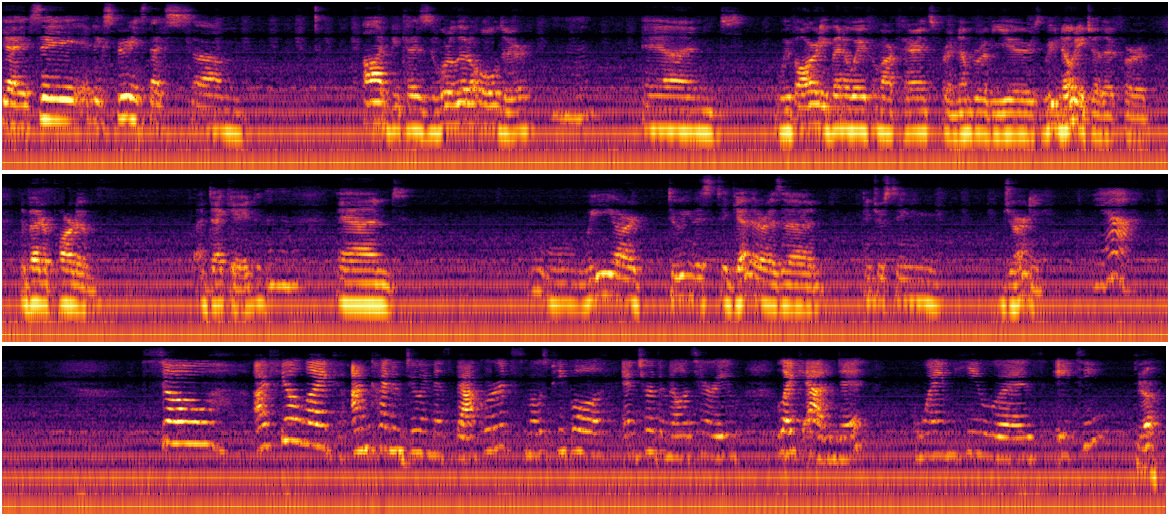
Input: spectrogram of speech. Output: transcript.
Yeah, it's a an experience that's um, odd because we're a little older hmm and we've already been away from our parents for a number of years. We've known each other for the better part of a decade, hmm and we are doing this together as a interesting journey. Yeah. So I feel like I'm kind of doing this backwards. Most people enter the military like Adam did when he was 18. Yeah,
